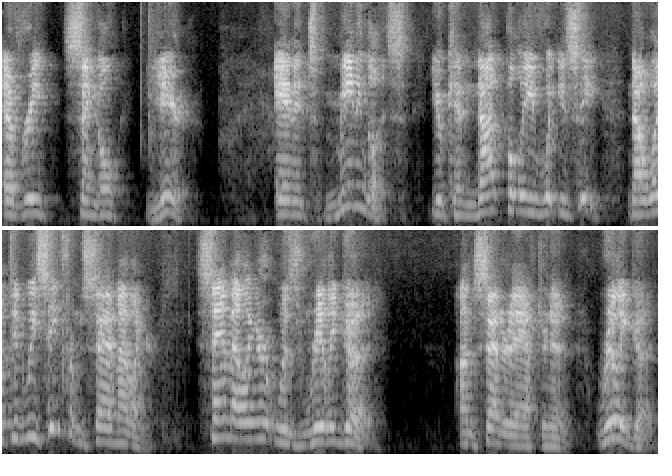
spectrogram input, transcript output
every single year. And it's meaningless. You cannot believe what you see. Now, what did we see from Sam Ehlinger? Sam Ehlinger was really good on Saturday afternoon. Really good.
